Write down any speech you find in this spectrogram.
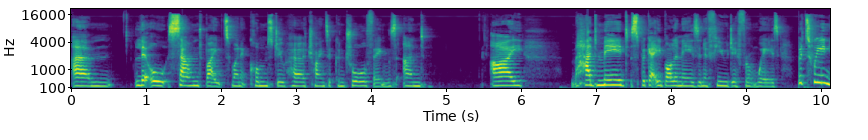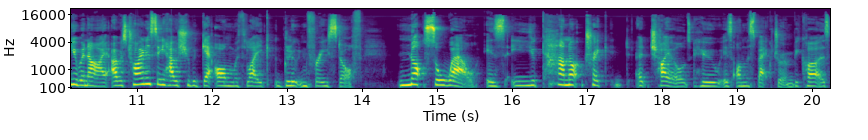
um, little sound bites when it comes to her trying to control things. And i had made spaghetti bolognese in a few different ways. Between you and I, I was trying to see how she would get on with like gluten free stuff. Not so well is you cannot trick a child who is on the spectrum because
